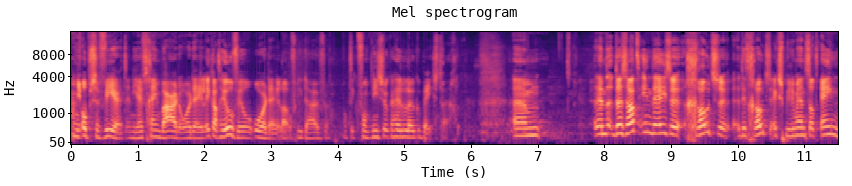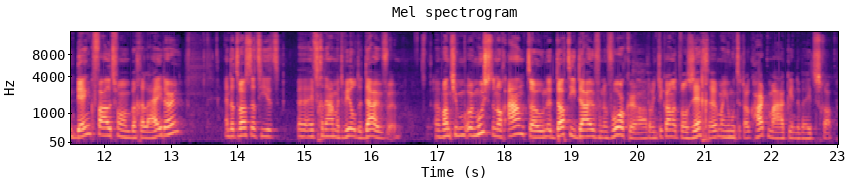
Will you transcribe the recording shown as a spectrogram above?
en die observeert. En die heeft geen waardeoordelen. Ik had heel veel oordelen over die duiven. Want ik vond niet zulke hele leuke beesten eigenlijk. Um, en er zat in deze dit grootste experiment zat één denkfout van mijn begeleider. En dat was dat hij het heeft gedaan met wilde duiven. Uh, want je, we moesten nog aantonen dat die duiven een voorkeur hadden. Want je kan het wel zeggen, maar je moet het ook hard maken in de wetenschap.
